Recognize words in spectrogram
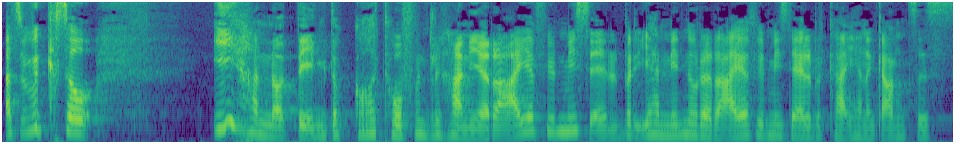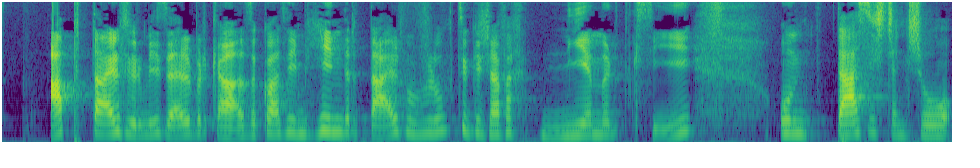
Also wirklich so, ich habe noch gedacht, oh Gott, hoffentlich habe ich eine Reihe für mich selber. Ich habe nicht nur eine Reihe für mich selber gehabt, ich habe ein ganzes Abteil für mich selber gehabt. Also quasi im Hinterteil vom Flugzeug ist einfach niemand gewesen. Und das ist dann schon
